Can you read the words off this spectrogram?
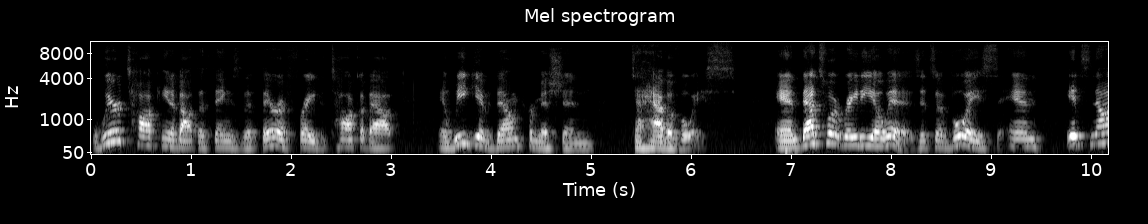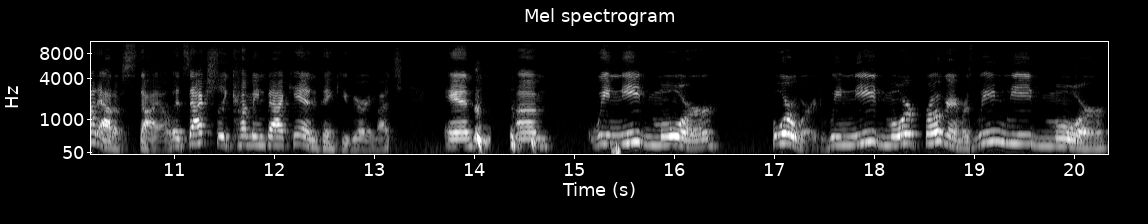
we're talking about the things that they're afraid to talk about and we give them permission to have a voice. And that's what radio is. It's a voice and it's not out of style. It's actually coming back in. Thank you very much. And um, we need more forward. We need more programmers. We need more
